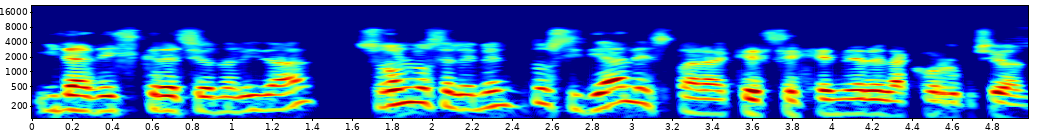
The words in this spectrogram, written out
y la discrecionalidad son los elementos ideales para que se genere la corrupción.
